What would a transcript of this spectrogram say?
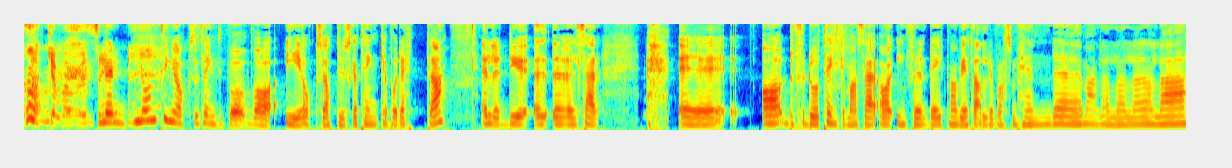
så kan man väl säga. Men någonting jag också tänkte på var, är också att du ska tänka på detta. Eller det, eller så här, eh, ja, för då tänker man så här, ja, inför en dejt, man vet aldrig vad som händer, man la la la la,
